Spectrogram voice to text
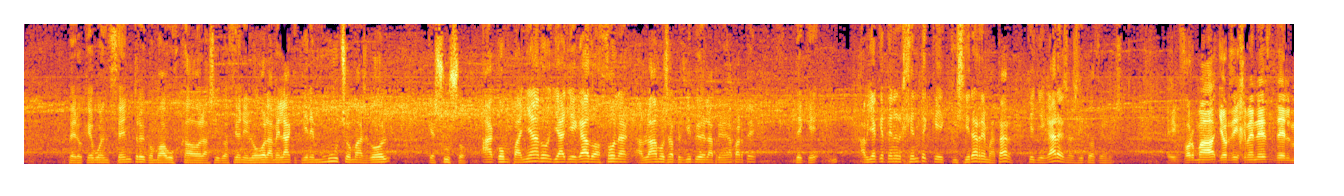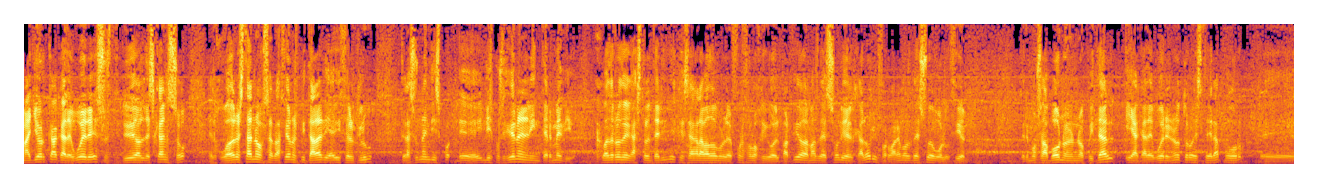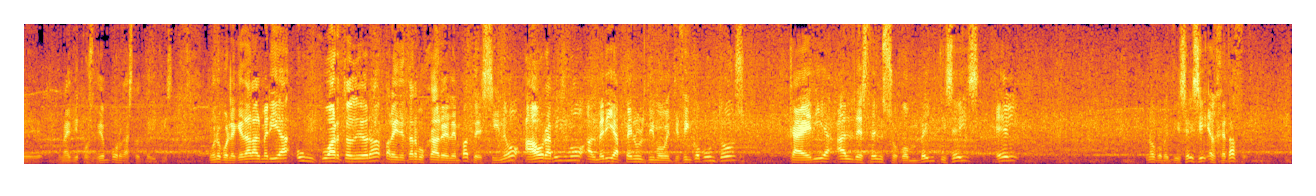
pero qué buen centro y cómo ha buscado la situación. Y luego la Mela, que tiene mucho más gol que Suso. Ha acompañado y ha llegado a zonas, hablábamos al principio de la primera parte, de que había que tener gente que quisiera rematar, que llegara a esas situaciones. E Informa Jordi Jiménez del Mallorca, Cadehuere, sustituido al descanso. El jugador está en observación hospitalaria, dice el club, tras una eh, indisposición en el intermedio. Cuadro de gastroenteritis que se ha agravado por el esfuerzo lógico del partido, además del sol y del calor, informaremos de su evolución. Tenemos a Bono en un hospital y a Cadehuere en otro. Este era por eh, una indisposición por gastroenteritis. Bueno, pues le queda a Almería un cuarto de hora para intentar buscar el empate. Si no, ahora mismo Almería penúltimo 25 puntos, caería al descenso con 26 el... No, con 26 sí, el Getafe.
